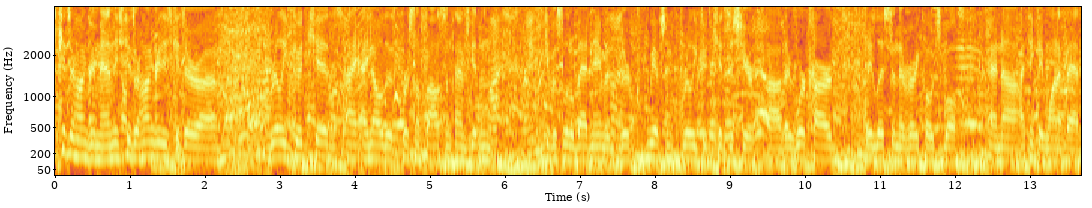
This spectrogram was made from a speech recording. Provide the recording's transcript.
these kids are hungry, man. These kids are hungry. These kids are uh, really good kids. I, I know that personal fouls sometimes get them, give us a little bad name, but they're, we have some really good kids this year. Uh, they work hard, they listen, they're very coachable, and uh, I think they want it bad.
